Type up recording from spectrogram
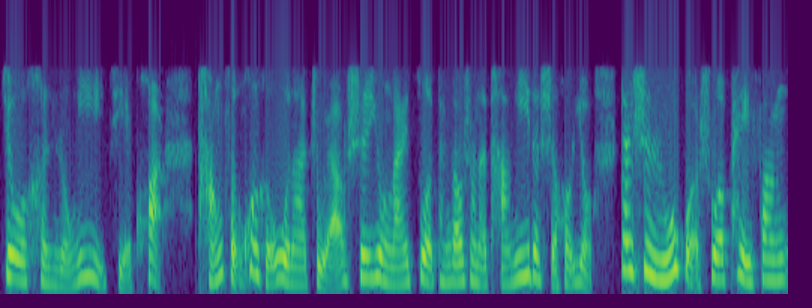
就很容易结块。糖粉混合物呢，主要是用来做蛋糕上的糖衣的时候用。但是如果说配方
